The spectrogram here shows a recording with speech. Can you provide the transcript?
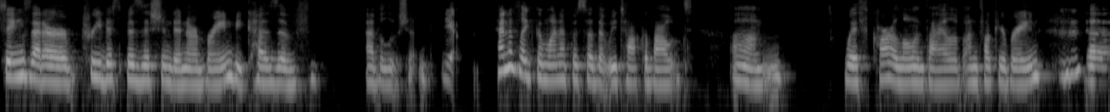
things that are predispositioned in our brain because of evolution. Yeah. Kind of like the one episode that we talk about um, with Kara Loewentheil of Unfuck Your Brain, Mhm. the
